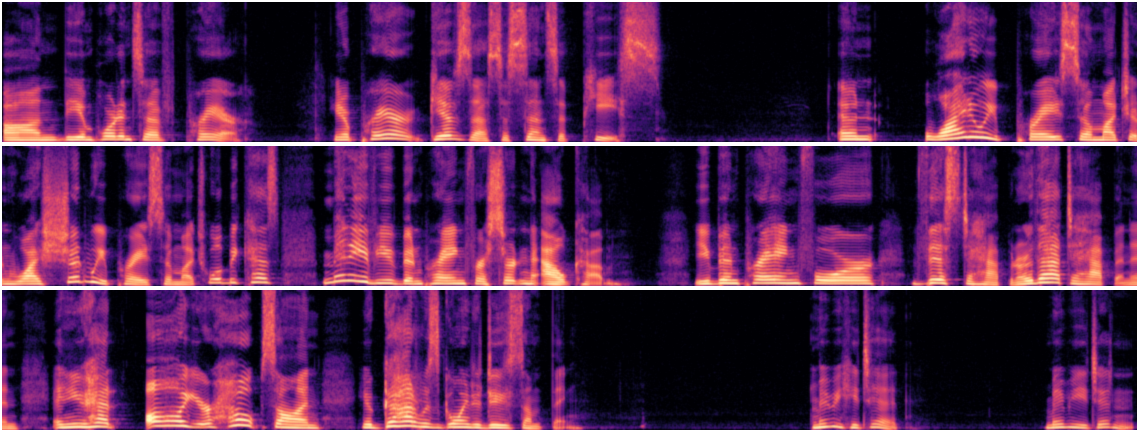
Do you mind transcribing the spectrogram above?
on the importance of prayer. You know, prayer gives us a sense of peace. And why do we pray so much and why should we pray so much? Well, because many of you have been praying for a certain outcome. You've been praying for this to happen or that to happen and and you had all your hopes on you know God was going to do something. Maybe he did. Maybe he didn't.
